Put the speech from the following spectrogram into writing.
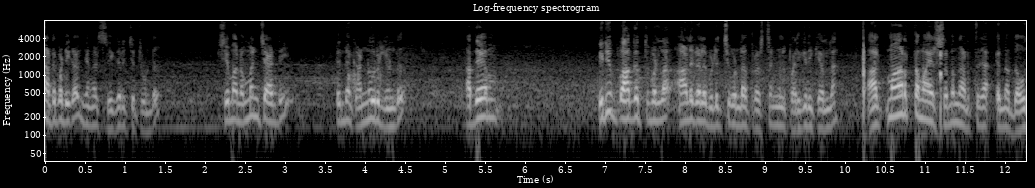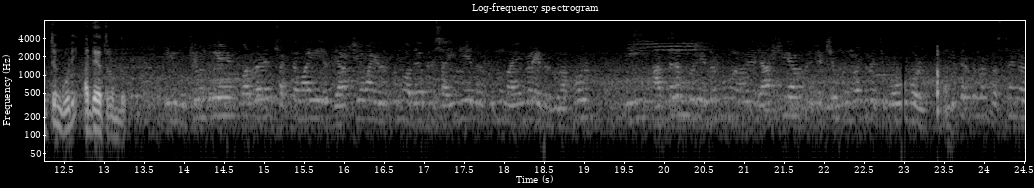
നടപടികൾ ഞങ്ങൾ സ്വീകരിച്ചിട്ടുണ്ട്. ശ്രീമാൻ ഉമ്മൻചാണ്ടി ഇന്ന് കണ്ണൂരിലുണ്ട്. അദ്ദേഹം ഇരുഭാഗത്തുമുള്ള ആളുകളെ വിളിച്ചുകൊണ്ട് പ്രശ്നങ്ങൾ പരിഹരിക്കാനുള്ള ആത്മാർത്ഥമായ ശ്രമം നടത്തുക എന്ന ദൗത്യം കൂടി അദ്ദേഹത്തിനുണ്ട്. ഈ മുഖ്യമന്ത്രിയെ വളരെ ശക്തമായി രാഷ്ട്രീയമായി എതിർക്കുന്നു അദ്ദേഹത്തിന്റെ ശൈലിയെ എതിർക്കുന്നു നയങ്ങളെ എതിർക്കുന്നു. അപ്പോൾ ഈ അത്തരം ഒരു എതിർപ്പ് രാഷ്ട്രീയ ലക്ഷ്യം മുന്നോട്ട് വെച്ച് പോകുമ്പോൾ ഇത്തരത്തിലുള്ള പ്രശ്നങ്ങൾ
